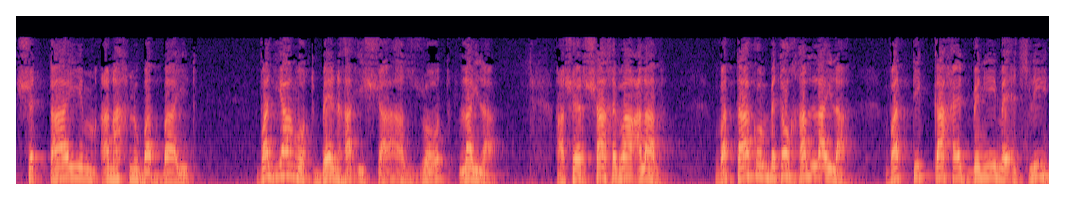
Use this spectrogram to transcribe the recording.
שתיים אנחנו בבית. וימות בן האישה הזאת לילה, אשר שכבה עליו, ותקום בתוך הלילה, ותיקח את בני מאצלי,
